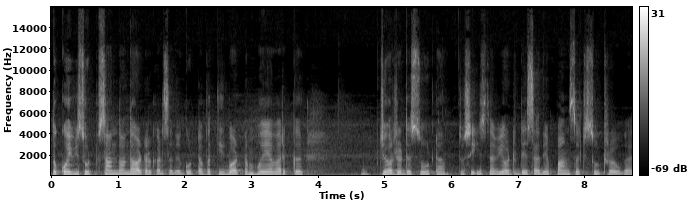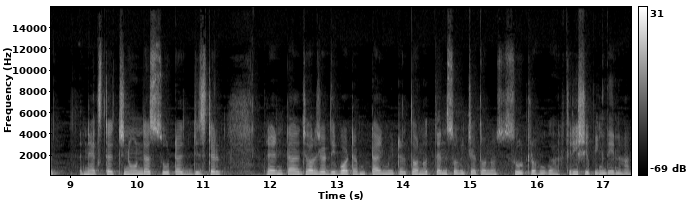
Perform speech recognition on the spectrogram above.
ਤਾਂ ਕੋਈ ਵੀ ਸੂਟ ਪਸੰਦ ਆਉਂਦਾ ਆਰਡਰ ਕਰ ਸਕਦੇ ਹੋ। ਗੋਟਾ ਪੱਤੀ ਬਾਟਮ ਹੋਇਆ ਵਰਕ ਜਾਰਜਟ ਦਾ ਸੂਟ ਆ, ਤੁਸੀਂ ਇਸ ਦਾ ਵੀ ਆਰਡਰ ਦੇ ਸਕਦੇ ਹੋ 500 ਚ ਸੂਟ ਰਹੂਗਾ। ਨੈਕਸਟ ਚਨੂਨ ਦਾ ਸੂਟ ਆ ਡਿਜੀਟਲ ਪ੍ਰਿੰਟ ਆ ਜਾਰਜਟ ਦੀ ਬਾਟਮ 2.5 ਮੀਟਰ ਤੁਹਾਨੂੰ 300 ਵਿੱਚ ਤੁਹਾਨੂੰ ਸੂਟ ਰਹੂਗਾ ਫ੍ਰੀ ਸ਼ਿਪਿੰਗ ਦੇ ਨਾਲ।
